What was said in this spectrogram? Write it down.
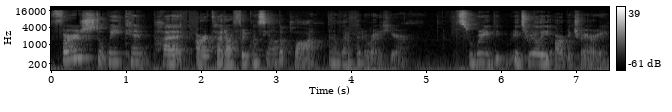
First, we can put our cutoff frequency on the plot, and I'm going to put it right here. It's really, it's really arbitrary,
